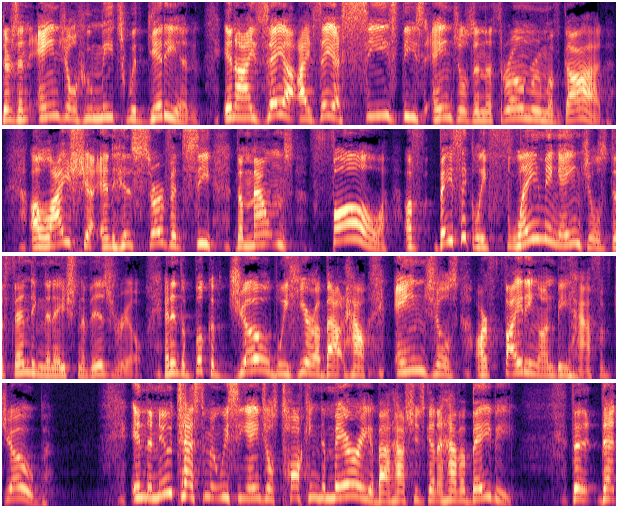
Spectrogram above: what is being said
There's an angel who meets with Gideon. In Isaiah, Isaiah sees these angels in the throne room of God. Elisha and his servants see the mountains full of basically flaming angels defending the nation of Israel. And in the book of Job, we hear about how angels are fighting on behalf of Job. In the New Testament, we see angels talking to Mary about how she's going to have a baby. That, that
